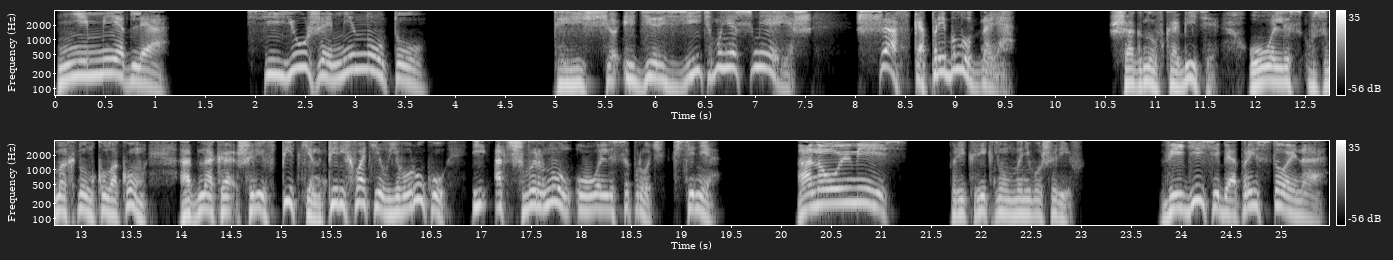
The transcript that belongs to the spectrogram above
Немедля! Сию же минуту! Ты еще и дерзить мне смеешь, шавка приблудная! Шагнув к обите, Уоллес взмахнул кулаком, однако шериф Питкин перехватил его руку и отшвырнул Уоллеса прочь, к стене. «А ну уймись!» — прикрикнул на него шериф. «Веди себя пристойно!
